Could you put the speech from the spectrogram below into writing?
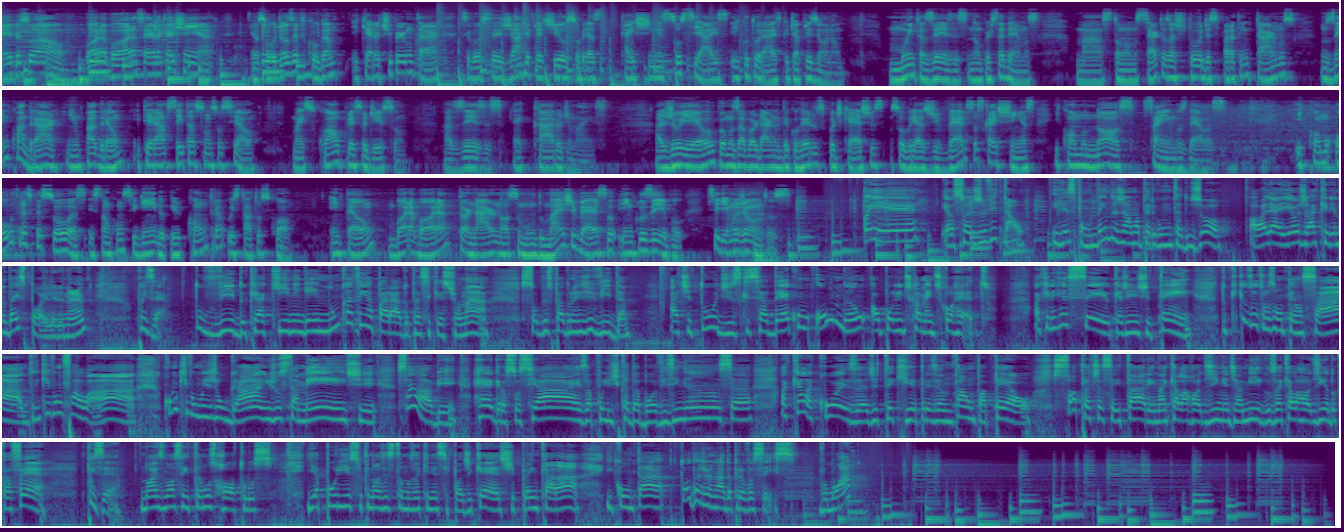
aí, pessoal? Bora, bora sair da caixinha. Eu sou o Joseph Kugan e quero te perguntar se você já refletiu sobre as caixinhas sociais e culturais que te aprisionam. Muitas vezes não percebemos, mas tomamos certas atitudes para tentarmos nos enquadrar em um padrão e ter a aceitação social. Mas qual o preço disso? Às vezes é caro demais. A Ju e eu vamos abordar no decorrer dos podcasts sobre as diversas caixinhas e como nós saímos delas. E como outras pessoas estão conseguindo ir contra o status quo. Então, bora bora tornar nosso mundo mais diverso e inclusivo. Seguimos juntos. Oiê, eu sou a Ju Vital. E respondendo já uma pergunta do Jo, olha eu já querendo dar spoiler, né? Pois é, duvido que aqui ninguém nunca tenha parado para se questionar sobre os padrões de vida, atitudes que se adequam ou não ao politicamente correto aquele receio que a gente tem do que, que os outros vão pensar, do que, que vão falar, como que vão me julgar injustamente, sabe? Regras sociais, a política da boa vizinhança, aquela coisa de ter que representar um papel só para te aceitarem naquela rodinha de amigos, aquela rodinha do café. Pois é, nós não aceitamos rótulos e é por isso que nós estamos aqui nesse podcast para encarar e contar toda a jornada para vocês. Vamos lá?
